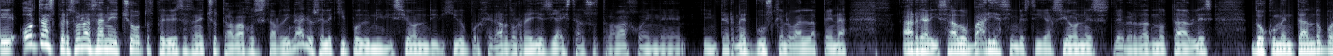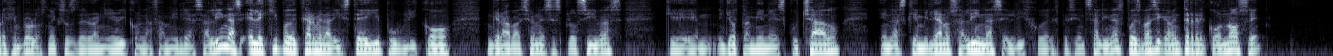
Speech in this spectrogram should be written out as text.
Eh, otras personas han hecho, otros periodistas han hecho trabajos extraordinarios. El equipo de Univisión, dirigido por Gerardo Reyes, ya está su trabajo en eh, internet, búsquenlo, vale la pena. Ha realizado varias investigaciones de verdad notables, documentando, por ejemplo, los nexos de Ranieri con la familia Salinas. El equipo de Carmen Aristegui publicó grabaciones explosivas que yo también he escuchado, en las que Emiliano Salinas, el hijo del expresidente Salinas, pues básicamente reconoce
